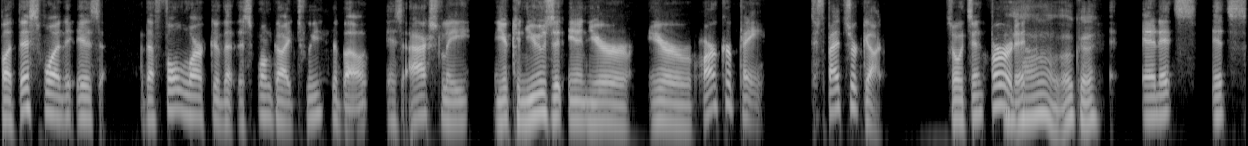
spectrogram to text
But this one is the full marker that this one guy tweeted about is actually you can use it in your your marker paint dispenser gun. So it's inverted. Oh, okay. And it's it's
